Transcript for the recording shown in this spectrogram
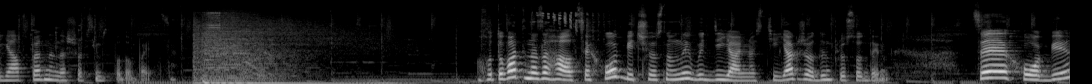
Я впевнена, що всім сподобається. Готувати на загал це хобі чи основний вид діяльності? Як же один плюс один? Це хобі,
